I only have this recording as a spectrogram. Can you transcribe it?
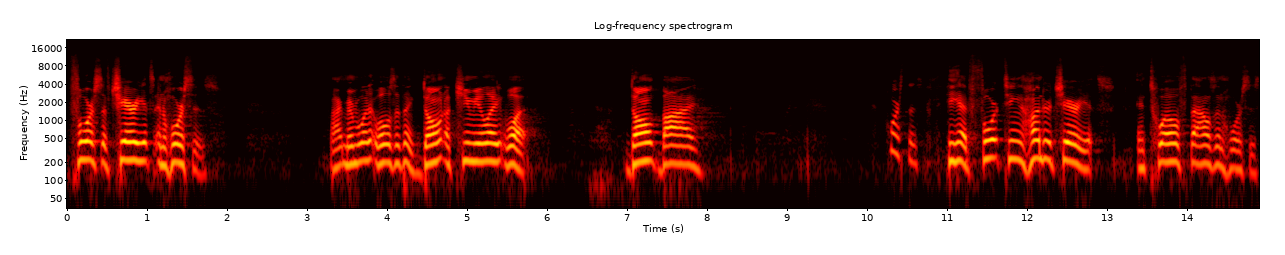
force of chariots and horses. All right, remember what, what was the thing? Don't accumulate what? Don't buy horses. He had 1,400 chariots and 12,000 horses.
